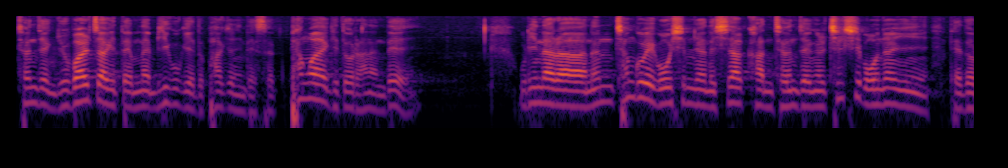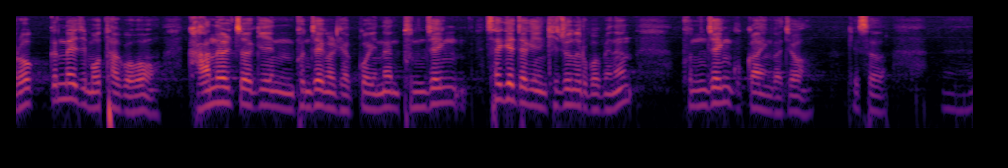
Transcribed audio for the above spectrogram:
전쟁 유발자이기 때문에 미국에도 파견이 돼서 평화의 기도를 하는데 우리나라는 1950년에 시작한 전쟁을 75년이 되도록 끝내지 못하고 간헐적인 분쟁을 겪고 있는 분쟁 세계적인 기준으로 보면은 분쟁 국가인 거죠. 그래서 에,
